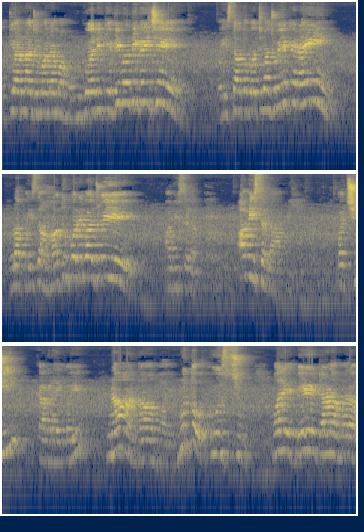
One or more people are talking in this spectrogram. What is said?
અત્યારના જમાનામાં મોંઘવારી કેવી વધી ગઈ છે? પૈસા તો બચવા જોઈએ કે નહીં? થોડા પૈસા હાથ ઉપર રહેવા જોઈએ. આવી સલાહ. આવી સલાહ આપી. પછી કાગડાએ કહ્યું, ના ના ભાઈ, હું તો ખુશ છું. મારે બે ટાણા મારા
